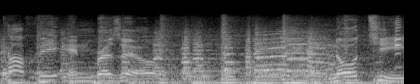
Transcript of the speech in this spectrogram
coffee in Brazil. No tea,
